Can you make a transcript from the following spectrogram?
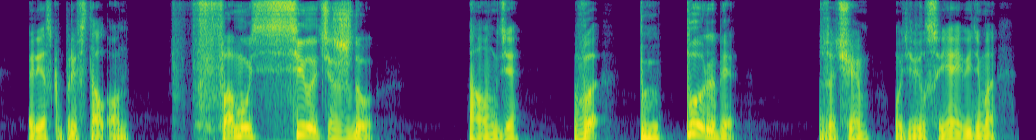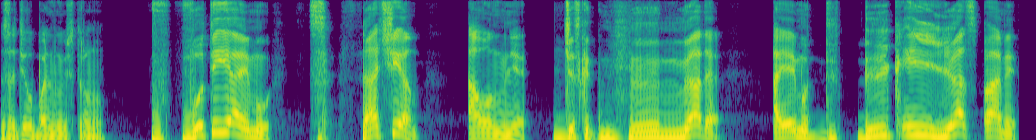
— резко привстал он. «Фому Силыча жду». «А он где?» «В поробе». «Зачем?» — удивился я и, видимо, задел больную струну. «Вот и я ему! Зачем?» А он мне, дескать, надо а я ему «Дык и я с вами»,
